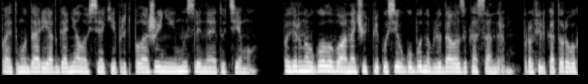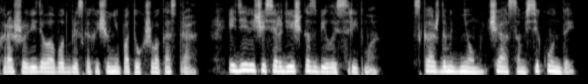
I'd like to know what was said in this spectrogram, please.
поэтому Дарья отгоняла всякие предположения и мысли на эту тему. Повернув голову, она, чуть прикусив губу, наблюдала за Кассандром, профиль которого хорошо видела в отблесках еще не потухшего костра. И девичье сердечко сбилось с ритма. С каждым днем, часом, секундой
